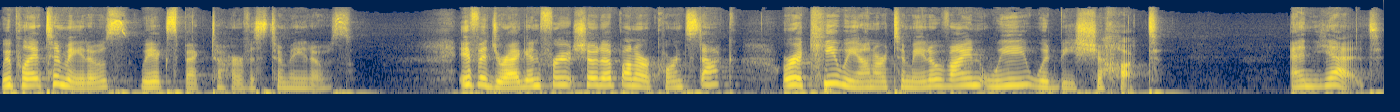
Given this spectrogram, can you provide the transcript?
We plant tomatoes, we expect to harvest tomatoes. If a dragon fruit showed up on our corn stalk or a kiwi on our tomato vine, we would be shocked. And yet,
